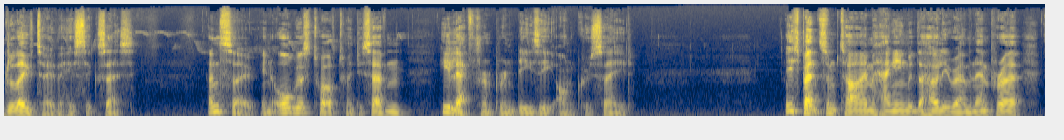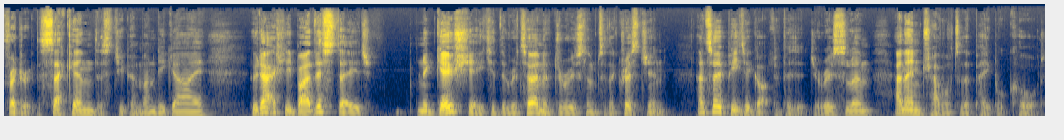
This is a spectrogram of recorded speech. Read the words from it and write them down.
gloat over his success. And so, in August 1227, he left from Brindisi on crusade. He spent some time hanging with the Holy Roman Emperor, Frederick II, the Stupor Mundi guy, who'd actually by this stage negotiated the return of Jerusalem to the Christian, and so Peter got to visit Jerusalem and then travel to the papal court.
